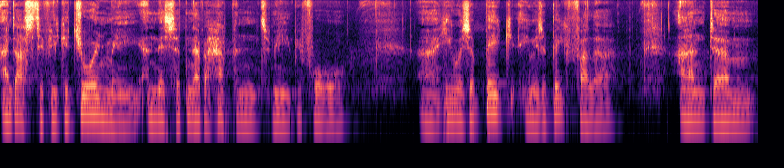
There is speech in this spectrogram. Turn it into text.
and asked if he could join me, and this had never happened to me before. Uh, he was a big, he was a big fella, and um,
